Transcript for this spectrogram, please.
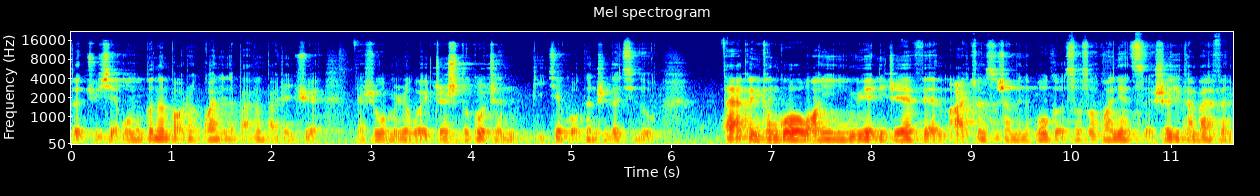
的局限，我们不能保证观点的百分百正确，但是我们认为真实的过程比结果更值得记录。大家可以通过网易音乐、荔枝 FM、iTunes 上面的播客搜索关键词“设计蛋白粉”，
